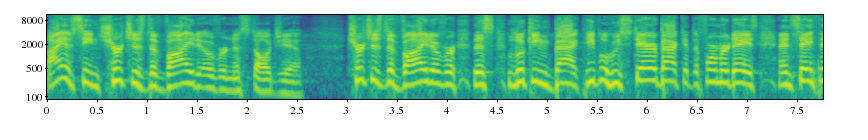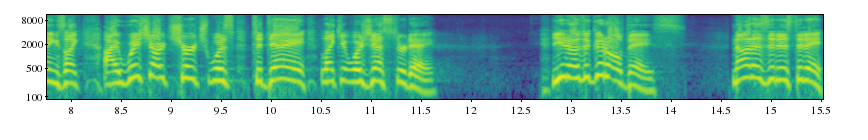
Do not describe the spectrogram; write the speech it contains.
I have seen churches divide over nostalgia. Churches divide over this looking back. People who stare back at the former days and say things like, I wish our church was today like it was yesterday. You know, the good old days. Not as it is today.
